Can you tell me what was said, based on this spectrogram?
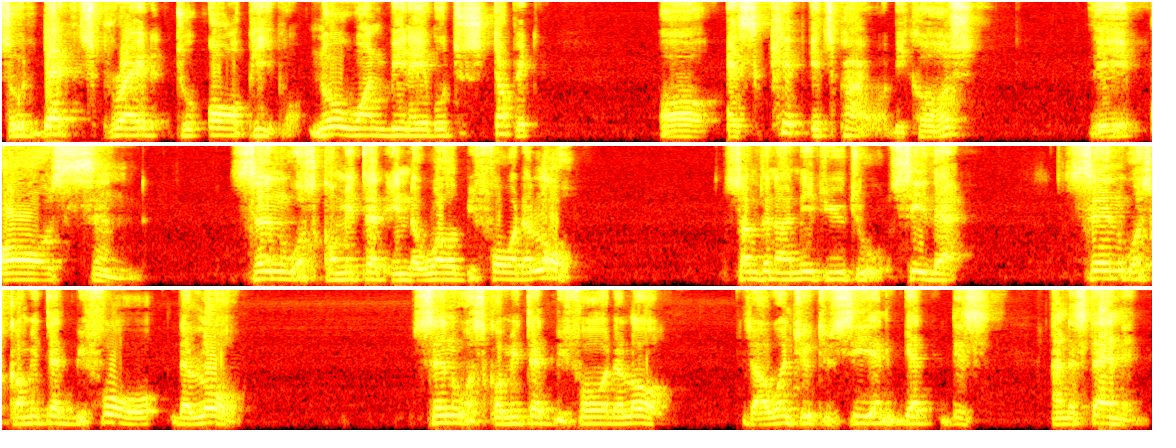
so death spread to all people, no one being able to stop it or escape its power because they all sinned. Sin was committed in the world before the law. Something I need you to see that. Sin was committed before the law. Sin was committed before the law. So I want you to see and get this understanding.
